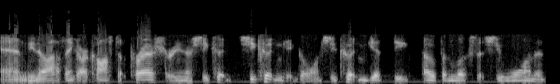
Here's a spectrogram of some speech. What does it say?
And you know, I think our constant pressure. You know, she could she couldn't get going. She couldn't get the open looks that she wanted.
